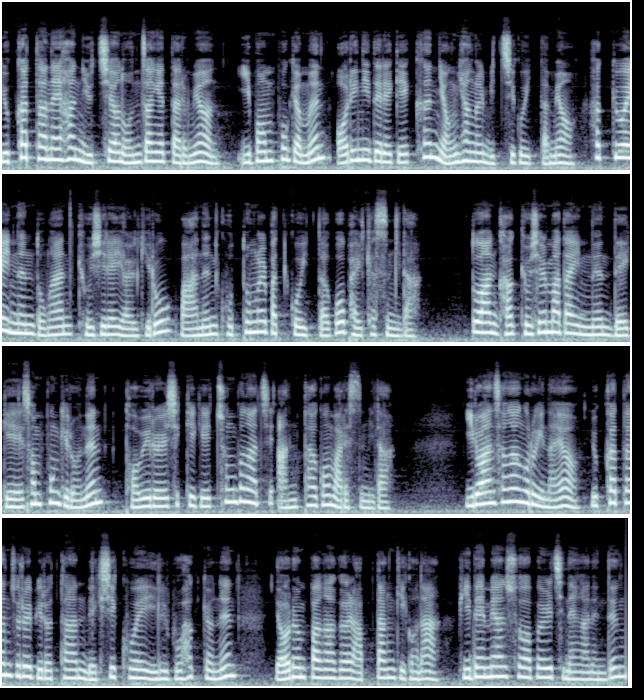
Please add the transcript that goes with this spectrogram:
유카탄의 한 유치원 원장에 따르면 이번 폭염은 어린이들에게 큰 영향을 미치고 있다며 학교에 있는 동안 교실의 열기로 많은 고통을 받고 있다고 밝혔습니다. 또한 각 교실마다 있는 4개의 선풍기로는 더위를 식히기 충분하지 않다고 말했습니다. 이러한 상황으로 인하여 유카탄주를 비롯한 멕시코의 일부 학교는 여름방학을 앞당기거나 비대면 수업을 진행하는 등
